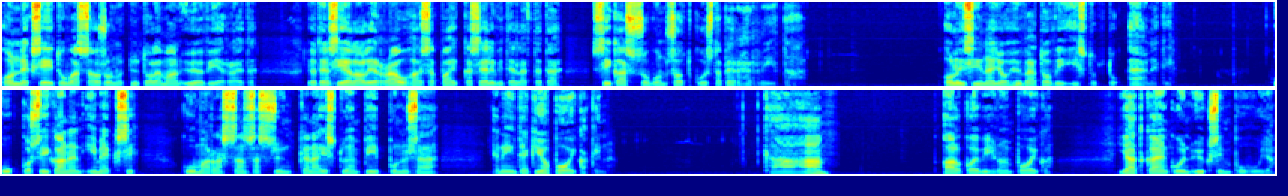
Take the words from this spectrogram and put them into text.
Onneksi ei tuvassa osunut nyt olemaan yövieraita, joten siellä oli rauhaisa paikka selvitellä tätä sikassuvun sotkuista perheriitaa. Oli siinä jo hyvä tovi istuttu ääneti. Ukko Sikanen imeksi, kumarassansa synkkänä istuen piippunysää, ja niin teki jo poikakin. Kaa, alkoi vihdoin poika, jatkaen kuin yksin puhuja.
